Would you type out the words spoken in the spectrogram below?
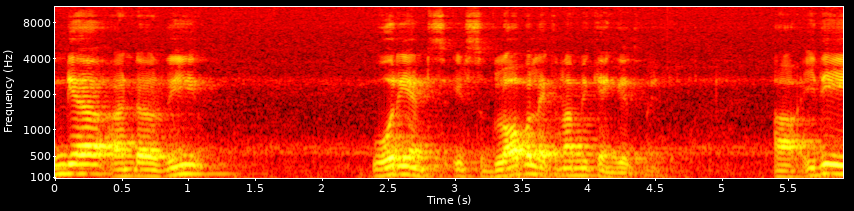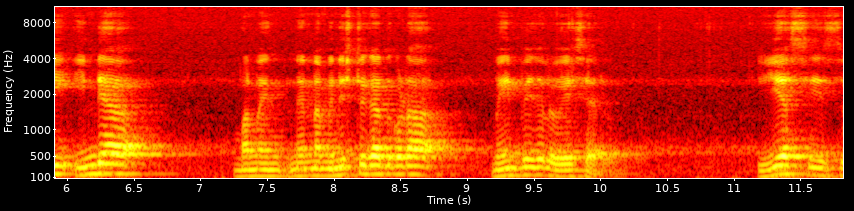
India and reorients its global economic engagement ఇది ఇండియా మన నిన్న మినిస్టర్ గారు కూడా మెయిన్ పేజీలో వేశారు. US is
